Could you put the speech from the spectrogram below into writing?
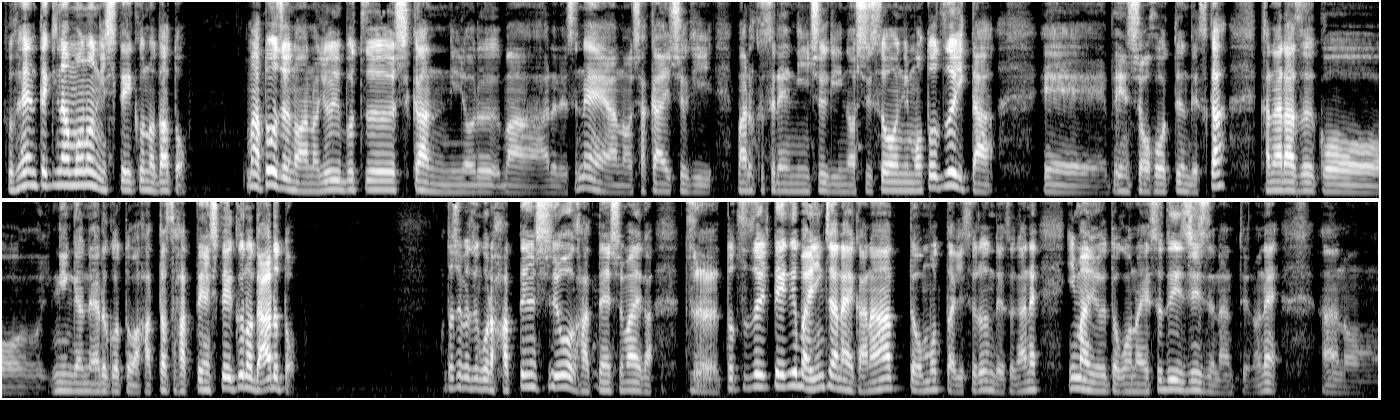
普遍的なものにしていくのだと。まあ当時のあの唯物史観による、まああれですね、あの社会主義、マルクス・レーニン主義の思想に基づいた、えー、弁証法っていうんですか、必ずこう、人間のやることは発達発展していくのであると。私は別にこれ発展しようが発展しまいがずっと続いていけばいいんじゃないかなって思ったりするんですがね、今言うとこの SDGs なんていうのね、あの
